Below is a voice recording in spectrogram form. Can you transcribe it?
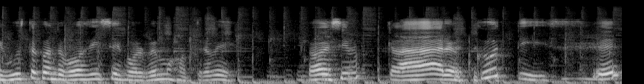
Me gusta cuando vos dices volvemos otra vez. ¿Vamos a decir? Claro, cutis. ¿eh?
